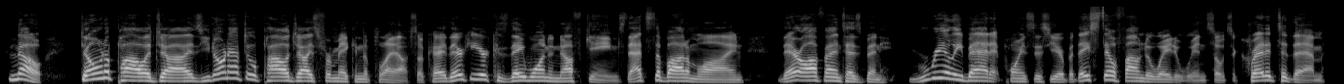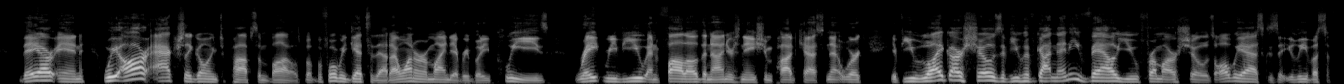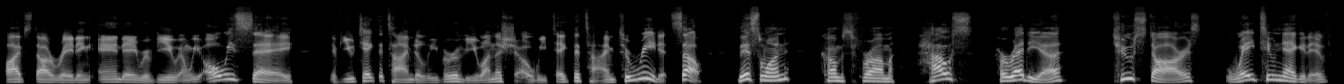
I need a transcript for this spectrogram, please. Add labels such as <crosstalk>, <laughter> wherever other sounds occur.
No, don't apologize. You don't have to apologize for making the playoffs, okay? They're here because they won enough games. That's the bottom line. Their offense has been really bad at points this year, but they still found a way to win. So it's a credit to them. They are in. We are actually going to pop some bottles. But before we get to that, I want to remind everybody please rate, review, and follow the Niners Nation Podcast Network. If you like our shows, if you have gotten any value from our shows, all we ask is that you leave us a five star rating and a review. And we always say, if you take the time to leave a review on the show, we take the time to read it. So this one comes from House Heredia two stars, way too negative,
